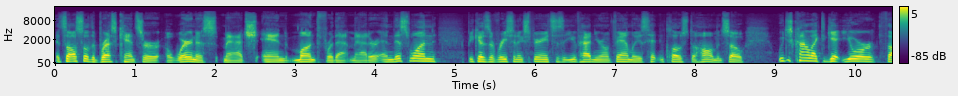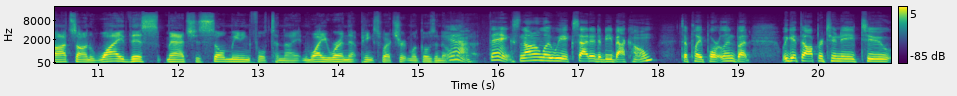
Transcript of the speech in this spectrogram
It's also the breast cancer awareness match and month for that matter. And this one, because of recent experiences that you've had in your own family, is hitting close to home. And so we just kind of like to get your thoughts on why this match is so meaningful tonight and why you're wearing that pink sweatshirt and what goes into yeah, all that. Yeah, Thanks. Not only are we excited to be back home, to play Portland, but we get the opportunity to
